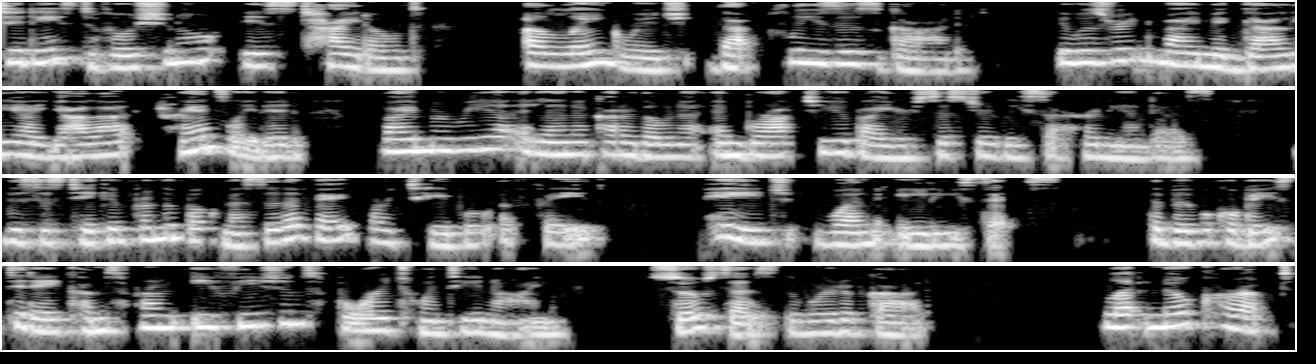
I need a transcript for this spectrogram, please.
Today's devotional is titled, A Language That Pleases God. It was written by Migali Ayala, translated by Maria Elena Cardona, and brought to you by your sister Lisa Hernandez. This is taken from the book Mesa de Fe, or Table of Faith, page 186. The biblical base today comes from Ephesians 4:29. So says the word of God. Let no corrupt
